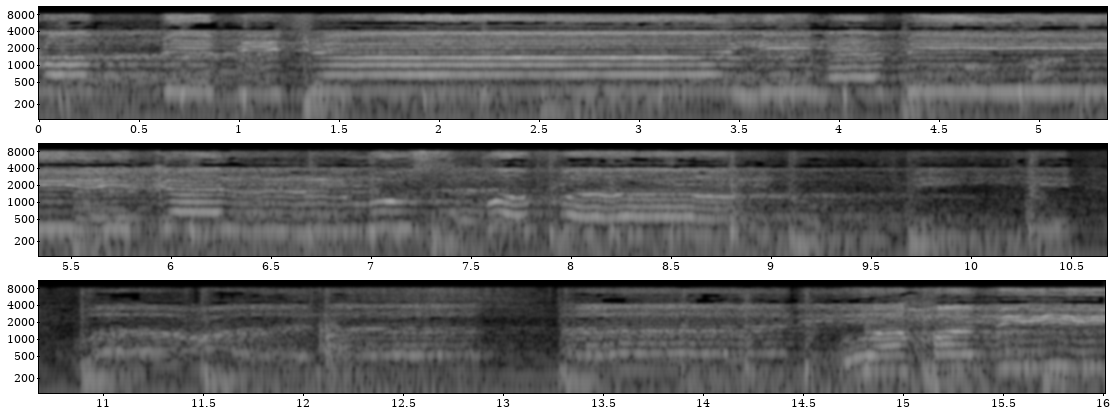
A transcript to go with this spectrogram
رب بجاه نبيك المصطفى وعلى آله وحبيبك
